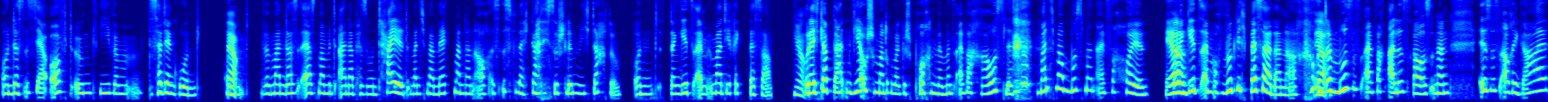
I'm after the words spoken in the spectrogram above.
Und das ist ja oft irgendwie, wenn, das hat ja einen Grund. Und ja. wenn man das erstmal mit einer Person teilt, manchmal merkt man dann auch, es ist vielleicht gar nicht so schlimm, wie ich dachte. Und dann geht es einem immer direkt besser. Ja. Oder ich glaube, da hatten wir auch schon mal drüber gesprochen, wenn man es einfach rauslässt. Manchmal muss man einfach heulen. Ja. Und dann geht es einem auch wirklich besser danach. Ja. Und dann muss es einfach alles raus. Und dann ist es auch egal,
